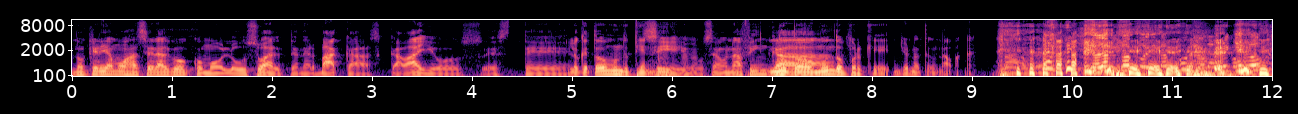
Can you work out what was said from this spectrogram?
no queríamos hacer algo como lo usual, tener vacas, caballos, este... Lo que todo el mundo tiene. Sí, o sea, una finca... No todo el mundo, porque yo no tengo una vaca. Ah, bueno. Yo tampoco, yo tampoco. Pero quiero una,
